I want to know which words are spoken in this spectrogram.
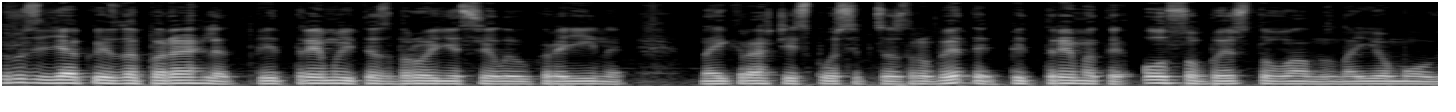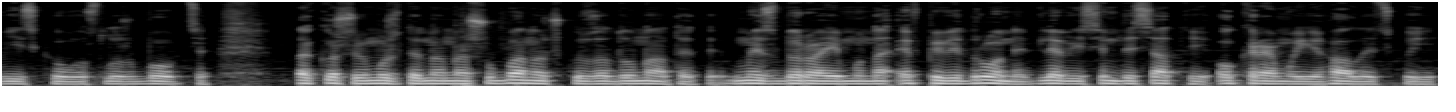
Друзі, дякую за перегляд. Підтримуйте Збройні Сили України. Найкращий спосіб це зробити підтримати особисто вам знайомого військовослужбовця. Також ви можете на нашу баночку задонатити. Ми збираємо на FPV-дрони для 80-ї окремої Галицької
